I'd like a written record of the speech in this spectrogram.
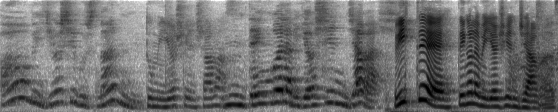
Oh, mi Yoshi Guzmán. ¿Tu mi Yoshi en llamas? Mm, Tengo la mi Yoshi en llamas. ¿Viste? Tengo la mi Yoshi en llamas.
